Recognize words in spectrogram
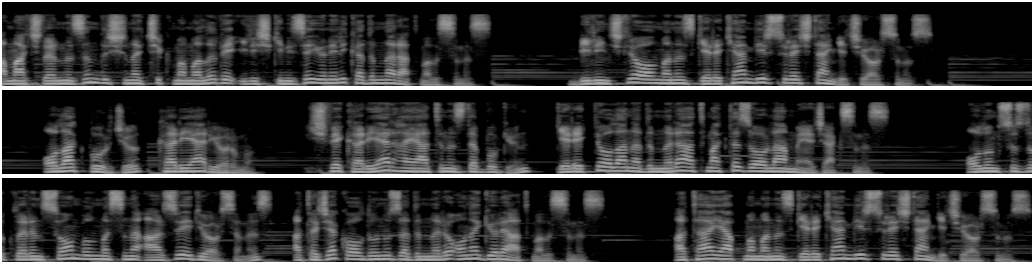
Amaçlarınızın dışına çıkmamalı ve ilişkinize yönelik adımlar atmalısınız. Bilinçli olmanız gereken bir süreçten geçiyorsunuz. Oğlak Burcu, Kariyer Yorumu İş ve kariyer hayatınızda bugün, gerekli olan adımları atmakta zorlanmayacaksınız. Olumsuzlukların son bulmasını arzu ediyorsanız, atacak olduğunuz adımları ona göre atmalısınız. Hata yapmamanız gereken bir süreçten geçiyorsunuz.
